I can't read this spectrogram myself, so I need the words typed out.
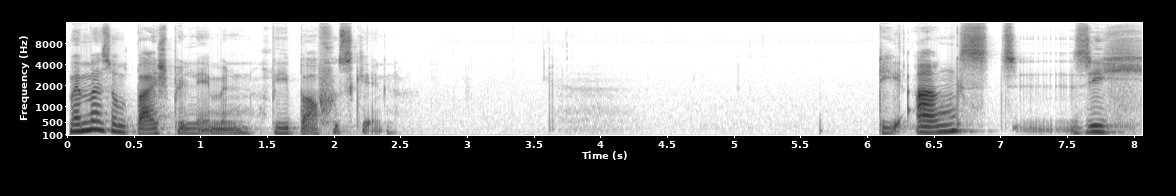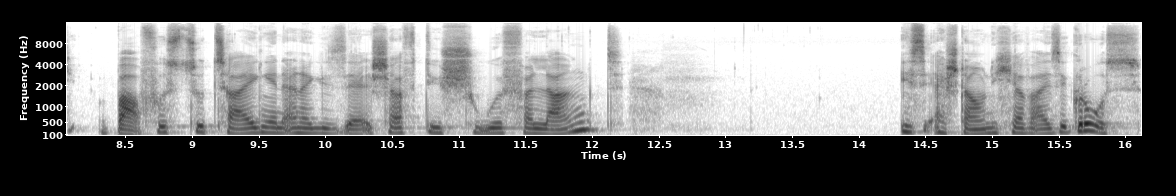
Wenn wir so ein Beispiel nehmen wie Barfußgehen. Die Angst, sich barfuß zu zeigen in einer Gesellschaft, die Schuhe verlangt, ist erstaunlicherweise groß.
